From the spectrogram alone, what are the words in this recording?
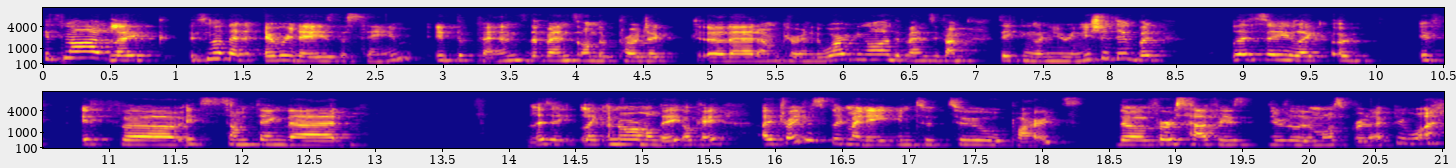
it's not like it's not that every day is the same. It depends. Depends on the project uh, that I'm currently working on. Depends if I'm taking a new initiative. But let's say like a, if if uh, it's something that let's say like a normal day. Okay, I try to split my day into two parts. The first half is usually the most productive one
